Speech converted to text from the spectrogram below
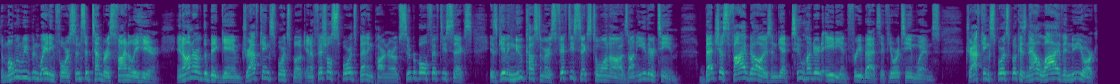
The moment we've been waiting for since September is finally here. In honor of the big game, DraftKings Sportsbook, an official sports betting partner of Super Bowl 56, is giving new customers 56 to 1 odds on either team. Bet just $5 and get 280 in free bets if your team wins. DraftKings Sportsbook is now live in New York,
